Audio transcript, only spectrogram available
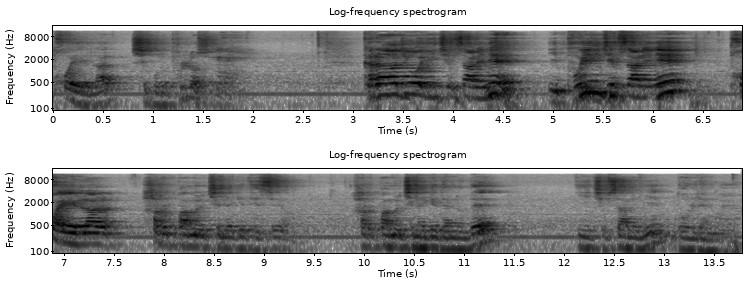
토요일날 집으로 불렀습니다. 그래가지고 이 집사님이 이 부인 집사님이 토요일날 하룻밤을 지내게 됐어요. 하룻밤을 지내게 됐는데 이 집사님이 놀란 거예요.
